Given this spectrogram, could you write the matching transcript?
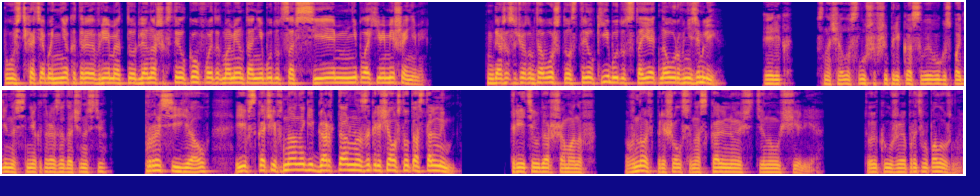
пусть хотя бы некоторое время, то для наших стрелков в этот момент они будут совсем неплохими мишенями. Даже с учетом того, что стрелки будут стоять на уровне земли. Эрик, сначала слушавший приказ своего господина с некоторой озадаченностью, просиял и, вскочив на ноги, гортанно закричал что-то остальным. Третий удар шаманов вновь пришелся на скальную стену ущелья, только уже противоположную.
